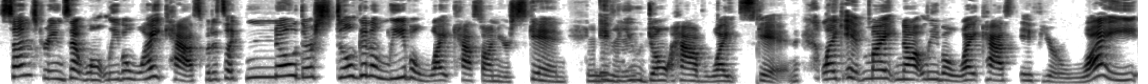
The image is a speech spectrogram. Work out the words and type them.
sunscreens that won't leave a white cast but it's like no they're still going to leave a white cast on your skin mm-hmm. if you don't have white skin. Like it might not leave a white cast if you're white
